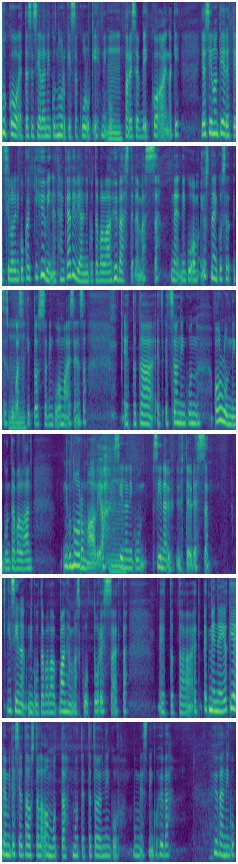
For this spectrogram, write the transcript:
ok, että se siellä niin kuin nurkissa kulki niin kuin mm. parisen viikkoa ainakin. Ja silloin tiedettiin, että sillä oli niin kuin kaikki hyvin, että hän kävi vielä niin kuin tavallaan hyvästelemässä, ne, niin kuin, just näin kuin sä itse asiassa kuvasitkin mm. tuossa niin kuin omaisensa. Että tota, et, et se on niin kuin ollut niin kuin tavallaan niin kuin normaalia mm. siinä, niin kuin, siinä yhteydessä ja siinä niin kuin tavallaan vanhemmassa kulttuurissa, että et tota, et, et menee ja tiedä, mitä siellä taustalla on, mutta, mutta että toi on niin kuin, mun mielestä niin kuin hyvä, hyvä niin kuin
